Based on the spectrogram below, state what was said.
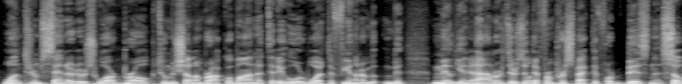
one-term senators who are broke, to Michelle and Barack Obama today who are worth a few hundred mi- million dollars. There's a different perspective for business. So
